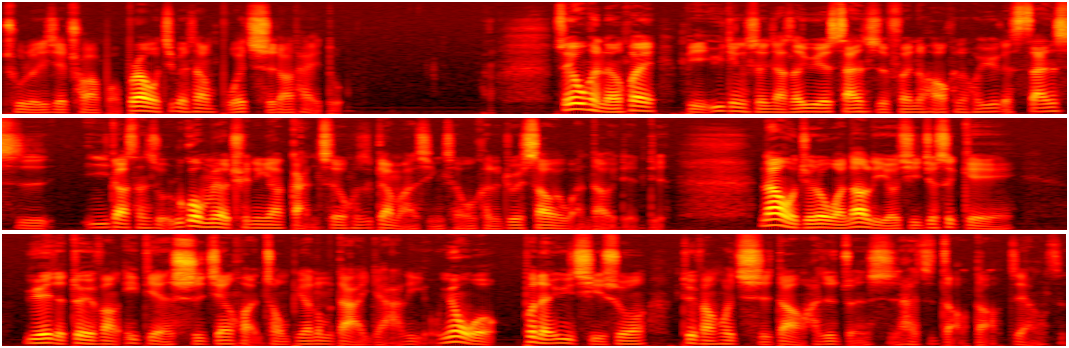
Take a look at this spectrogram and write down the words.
出了一些 trouble，不然我基本上不会迟到太多。所以我可能会比预定时间，假设约三十分的话，我可能会约个三十一到三十五。如果我没有确定要赶车或是干嘛的行程，我可能就会稍微晚到一点点。那我觉得晚到理由其实就是给约的对方一点时间缓冲，不要那么大的压力，因为我不能预期说对方会迟到还是准时还是早到这样子。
